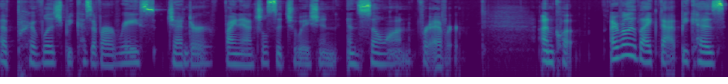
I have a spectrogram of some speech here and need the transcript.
of privilege because of our race, gender, financial situation, and so on forever. Unquote. I really like that because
